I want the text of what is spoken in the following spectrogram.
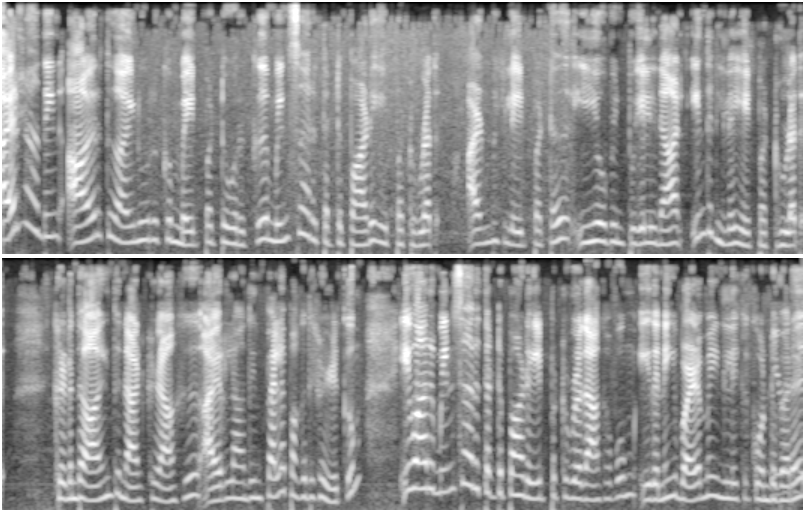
அயர்லாந்தின் ஆயிரத்து ஐநூறுக்கும் மேற்பட்டோருக்கு மின்சார தட்டுப்பாடு ஏற்பட்டுள்ளது. அண்மையில் ஏற்பட்ட ஈயோவின் புயலினால் இந்த நிலை ஏற்பட்டுள்ளது. கடந்த ஐந்து நாட்களாக அயர்லாந்தின் பல பகுதிகளுக்கும் இவ்வாறு மின்சார தட்டுப்பாடு ஏற்பட்டுள்ளதாகவும் இதனை வழமை நிலைக்கு கொண்டுவர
